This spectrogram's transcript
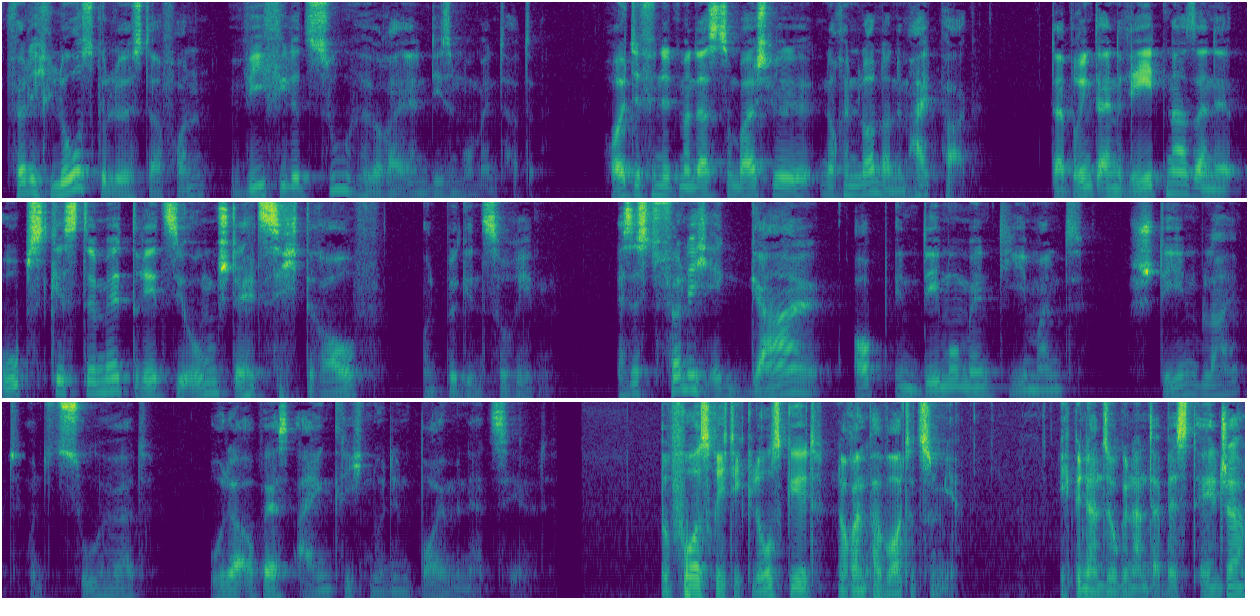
völlig losgelöst davon, wie viele Zuhörer er in diesem Moment hatte. Heute findet man das zum Beispiel noch in London im Hyde Park. Da bringt ein Redner seine Obstkiste mit, dreht sie um, stellt sich drauf und beginnt zu reden. Es ist völlig egal, ob in dem Moment jemand stehen bleibt und zuhört oder ob er es eigentlich nur den Bäumen erzählt. Bevor es richtig losgeht, noch ein paar Worte zu mir. Ich bin ein sogenannter Best-Ager,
